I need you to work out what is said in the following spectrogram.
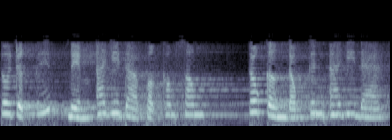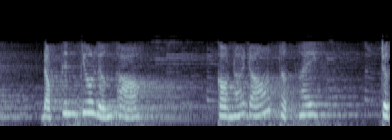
Tôi trực tiếp niệm A-di-đà Phật không xong, đâu cần đọc kinh A-di-đà, đọc kinh vô lượng thọ. Câu nói đó thật hay. Trực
